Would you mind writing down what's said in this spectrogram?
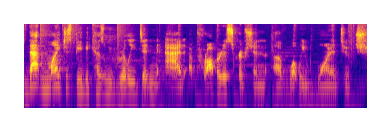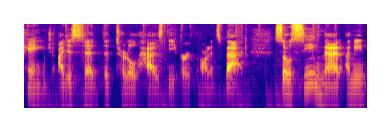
that might just be because we really didn't add a proper description of what we wanted to change. I just said the turtle has the earth on its back. So seeing that, I mean,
